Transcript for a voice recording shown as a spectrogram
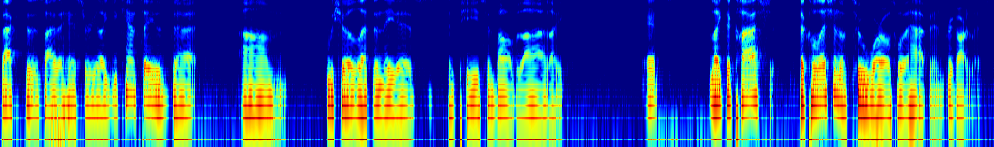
back to the side of the history, like you can't say that um, we should have let the natives in peace and blah blah blah. Like it's like the clash, the collision of two worlds would have happened regardless,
